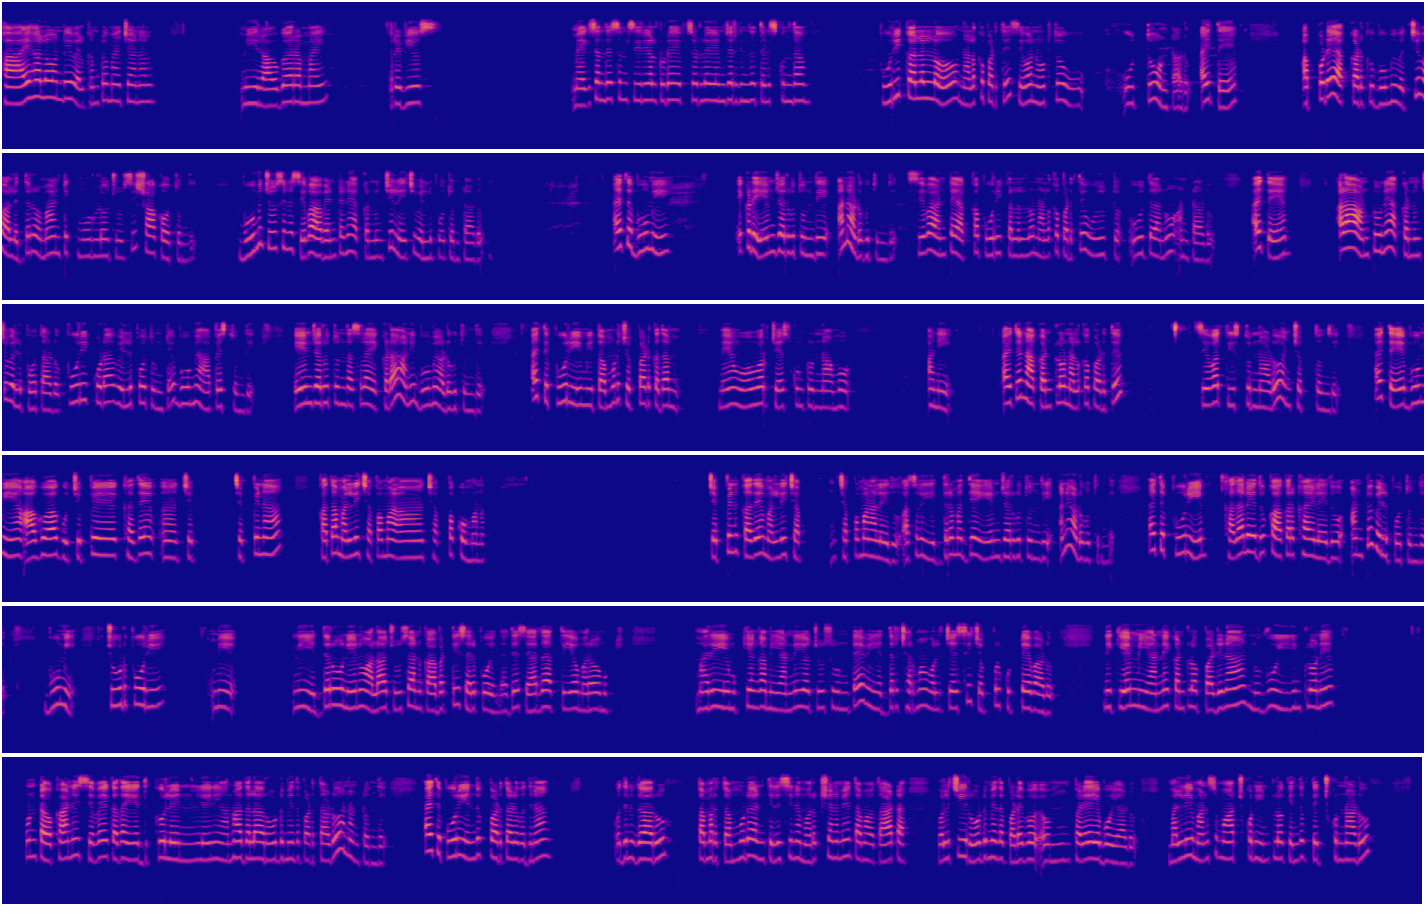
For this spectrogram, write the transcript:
Hi hello అండి. Welcome to my channel. మీ రావుగారు అమ్మాయి రివ్యూస్. మేఘ సందేశం సీరియల్ టుడే ఎపిసోడ్లో ఏం జరిగిందో తెలుసుకుందాం. పూరి కళ్ళల్లో నలక పడితే శివ నోటితో ఊ- ఉంటాడు. అయితే అప్పుడే అక్కడకు భూమి వచ్చి వాళ్ళిద్దరు రొమాంటిక్ మూడ్లో చూసి షాక్ అవుతుంది. భూమి చూసిన శివ వెంటనే అక్కడి నుంచి లేచి వెళ్ళిపోతుంటాడు. అయితే భూమి ఇక్కడ ఏం జరుగుతుంది అని అడుగుతుంది. శివ అంటే అక్క పూరి కళ్ళల్లో నలక పడితే ఊదు ఊదాను అంటాడు. అయితే అలా అంటూనే అక్కడి నుంచి వెళ్ళిపోతాడు. పూరి కూడా వెళ్ళిపోతుంటే భూమి ఆపేస్తుంది. ఏం జరుగుతుంది అసలు ఎక్కడ అని భూమి అడుగుతుంది. అయితే పూరి మీ తమ్ముడు చెప్పాడు కదా మేము హోంవర్క్ చేసుకుంటున్నాము అని. అయితే నా కంట్లో నలక పడితే శివ తీస్తున్నాడు అని చెప్తుంది. అయితే భూమి ఆగు ఆగు చెప్పే కథే చెప్ చెప్పిన కథ మళ్ళీ చెప్పమ చెప్పకు మన చెప్పిన కథే మళ్ళీ చెప్ చెప్పమనలేదు. అసలు ఇద్దరి మధ్య ఏం జరుగుతుంది అని అడుగుతుంది. అయితే పూరి కథ లేదు కాకరకాయ లేదు అంటూ వెళ్ళిపోతుంది. భూమి చూడు పూరి మీ మీ ఇద్దరూ నేను అలా చూశాను కాబట్టి సరిపోయింది. అదే శారదా అత్తయ్య మరో ముఖ్య మరి ముఖ్యంగా మీ అన్నయ్య చూసి ఉంటే మీ ఇద్దరి చర్మం ఒలిచేసి చెప్పులు కుట్టేవాడు. నీకేం మీ అన్నయ్య కంట్లో పడినా నువ్వు ఈ ఇంట్లోనే ఉంటావు. కానీ శివే కదా ఏ దిక్కు లేని లేని అనాథలా రోడ్డు మీద పడతాడు అని అంటుంది. అయితే పూరి ఎందుకు పడతాడు వదిన? వదిన గారు తమరి తమ్ముడు అని తెలిసిన మరుక్షణమే తమ తాట ఒలిచి రోడ్డు మీద పడబో పడేయబోయాడు. మళ్ళీ మనసు మార్చుకొని ఇంట్లోకి ఎందుకు తెచ్చుకున్నాడు?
